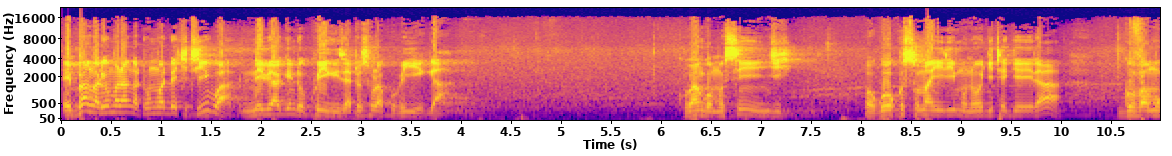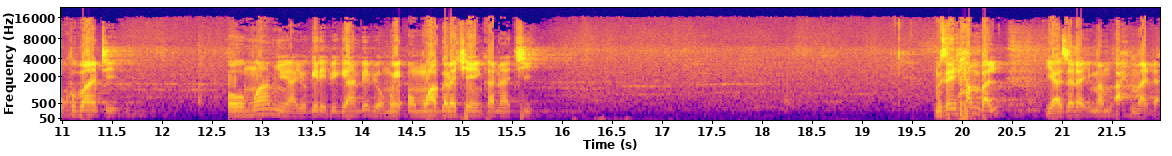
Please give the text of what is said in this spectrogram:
ebbanga lyomala nga tomuwadde ekitiibwa nebyagenda okuyigiriza tosobola kubiyiga. Kubanga omusingi ogwokusoma irimu n'ogitegeera guva mu kuba nti omwami oyo ayogera ebigambo ebyo omwagala kyenkana ki? Muzei hambal yazala imamu ahmada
